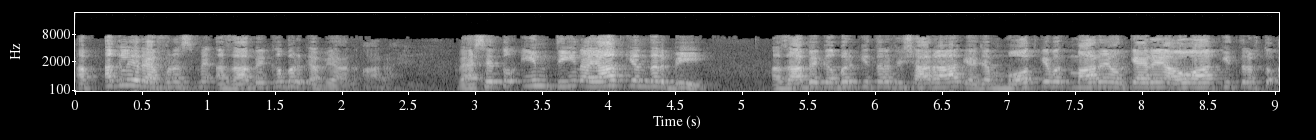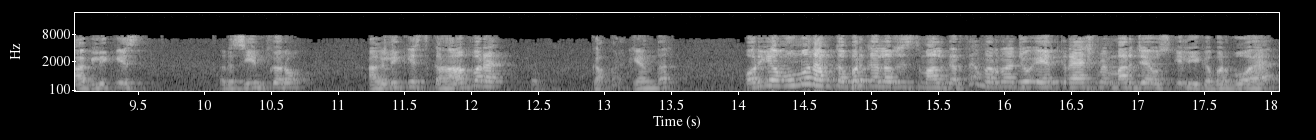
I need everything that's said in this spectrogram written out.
اب اگلے ریفرنس میں عذاب قبر کا بیان آ رہا ہے۔ ویسے تو ان تین آیات کے اندر بھی عذاب قبر کی طرف اشارہ آ گیا۔ جب موت کے وقت مار رہے ہیں اور کہہ رہے ہیں آؤ آگ کی طرف، تو اگلی قسط ریسیو کرو۔ اگلی قسط کہاں پر ہے؟ قبر کے اندر۔ اور یہ عموماً ہم قبر کا لفظ استعمال کرتے ہیں، ورنہ جو ایئر کریش میں مر جائے اس کے لیے قبر وہ ہے۔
